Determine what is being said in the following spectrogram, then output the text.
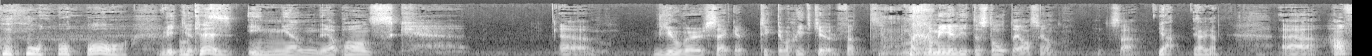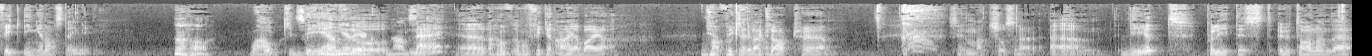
Vilket okay. ingen japansk uh, viewer säkert tyckte var skitkul. För att de är ju lite stolta i Asien. Så. Ja, ja, ja. Uh, han fick ingen avstängning. Jaha, wow. Och så det är ändå... Nej, uh, han, han fick en ajabaja. Han fick okay. spela klart uh, sin match och sådär. Uh, det är ett politiskt uttalande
